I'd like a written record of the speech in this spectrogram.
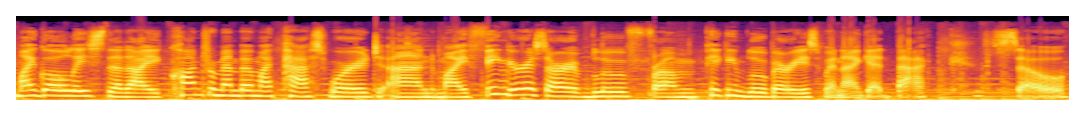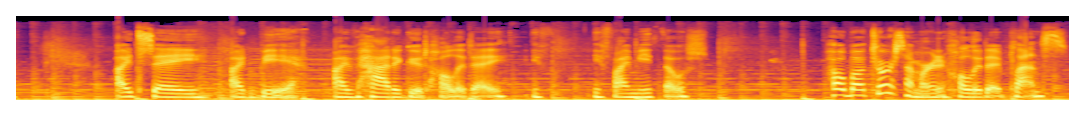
My goal is that I can't remember my password and my fingers are blue from picking blueberries when I get back. So I'd say I'd be I've had a good holiday if if I meet those. How about your summer holiday plans?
